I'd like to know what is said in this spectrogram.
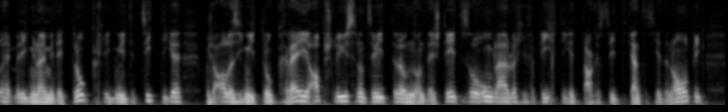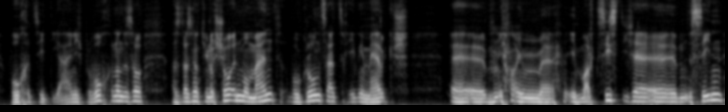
hat man irgendwie noch immer den Druck, irgendwie die Zeitungen, muss alles irgendwie Druckerei abschliessen und so weiter und, und dann steht so unglaubliche Verdichtungen, Tageszeitung haben das jeden Abend, Wochenzeitung einmal pro Woche und so. Also das ist natürlich schon ein Moment, wo grundsätzlich irgendwie merkst, äh, ähm, ja, im, äh, im marxistischen äh, Sinn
